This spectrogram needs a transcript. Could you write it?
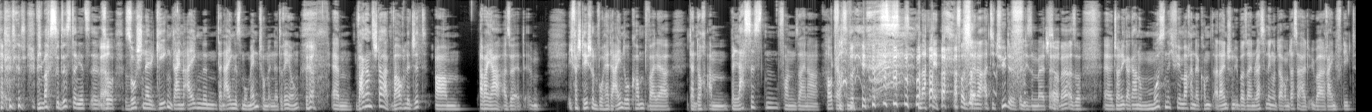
Wie machst du das denn jetzt äh, so so schnell gegen deinen eigenen dein eigenes Momentum in der Drehung? Ja. Ähm, war ganz stark, war auch legit. Ähm, aber ja, also äh, ähm, ich verstehe schon, woher der Eindruck kommt, weil er dann doch am blassesten von seiner Hautfarbe. Nein, von seiner Attitüde ist in diesem Match. So, ne? Also äh, Johnny Gargano muss nicht viel machen, der kommt allein schon über sein Wrestling und darum, dass er halt überall reinfliegt,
